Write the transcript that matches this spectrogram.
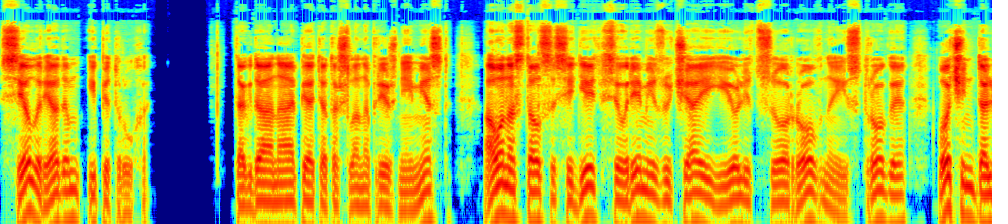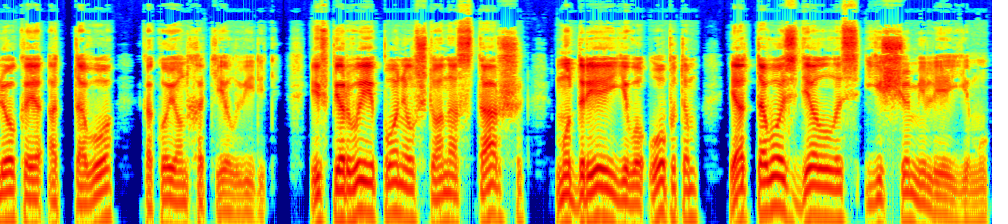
Сел рядом и Петруха. Тогда она опять отошла на прежнее место, а он остался сидеть, все время изучая ее лицо, ровное и строгое, очень далекое от того, какой он хотел видеть, и впервые понял, что она старше, мудрее его опытом, и оттого сделалась еще милее ему.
